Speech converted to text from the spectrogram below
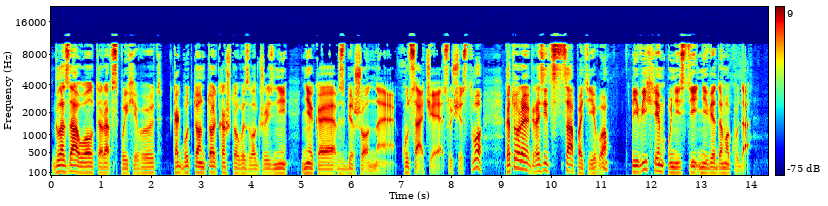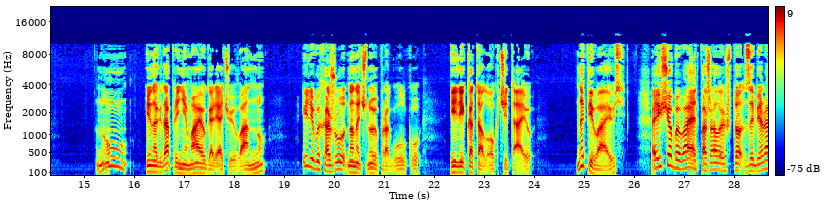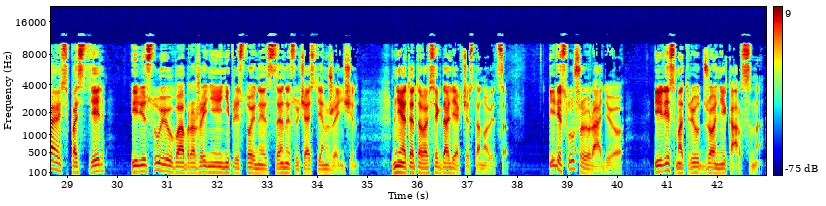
Глаза Уолтера вспыхивают, как будто он только что вызвал к жизни некое взбешенное, кусачее существо, которое грозит сцапать его и вихрем унести неведомо куда. Ну, иногда принимаю горячую ванну, или выхожу на ночную прогулку, или каталог читаю, напиваюсь, а еще бывает, пожалуй, что забираюсь в постель и рисую в воображении непристойные сцены с участием женщин. Мне от этого всегда легче становится. Или слушаю радио, или смотрю Джонни Карсона.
